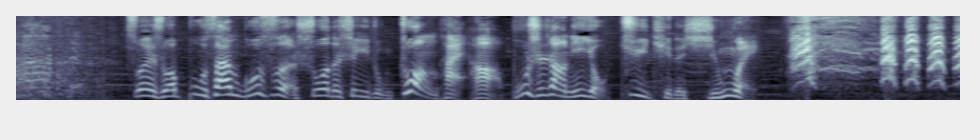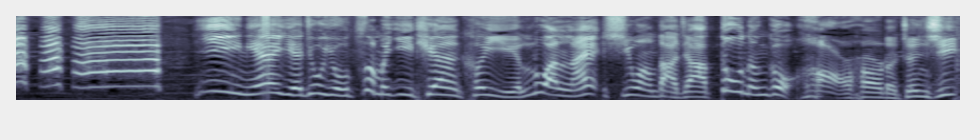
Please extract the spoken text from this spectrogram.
所以说，不三不四说的是一种状态啊，不是让你有具体的行为。一年也就有这么一天可以乱来，希望大家都能够好好的珍惜。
